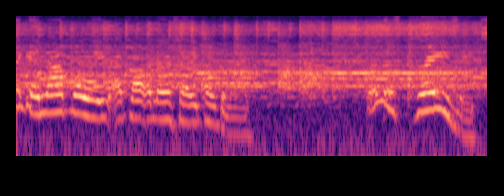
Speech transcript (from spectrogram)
I cannot believe I caught another shiny Pokemon. This is crazy.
